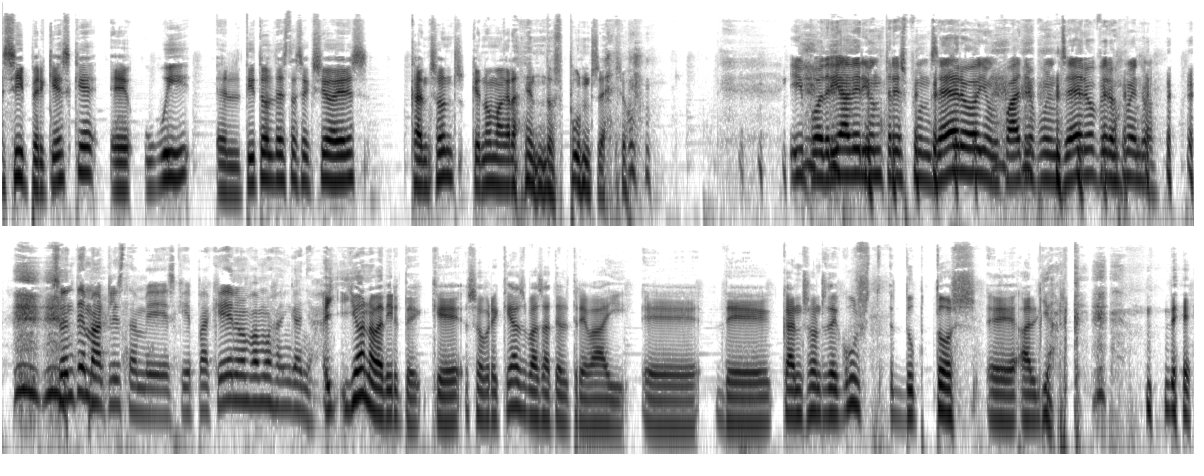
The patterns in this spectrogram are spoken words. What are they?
Sí, perquè és que eh, avui el títol d'esta secció és Cançons que no m'agraden 2.0. I podria haver-hi un 3.0 i un 4.0, però bueno. Són temacles també, és que pa què nos vamos a engañar? Eh, Jo anava a dir-te que sobre què has basat el treball eh, de cançons de gust dubtós eh, al llarg de,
